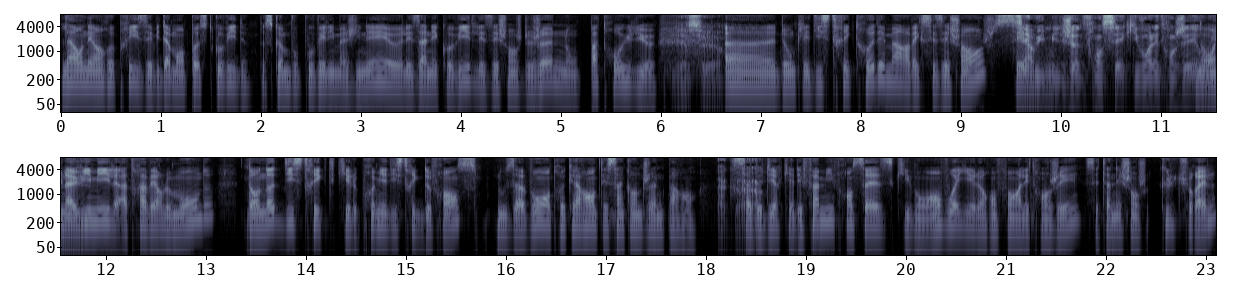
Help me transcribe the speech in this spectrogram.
Là, on est en reprise, évidemment, post-Covid, parce que comme vous pouvez l'imaginer, euh, les années Covid, les échanges de jeunes n'ont pas trop eu lieu. Bien sûr. Euh, donc, les districts redémarrent avec ces échanges. C'est 8000 jeunes Français qui vont à l'étranger On a 8000 à travers le monde. Dans notre district, qui est le premier district de France, nous avons entre 40 et 50 jeunes par an. Ça veut dire qu'il y a des familles françaises qui vont envoyer leurs enfants à l'étranger. C'est un échange culturel,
